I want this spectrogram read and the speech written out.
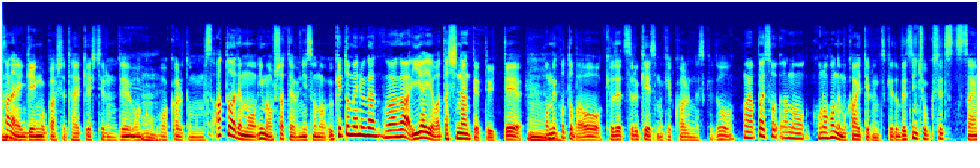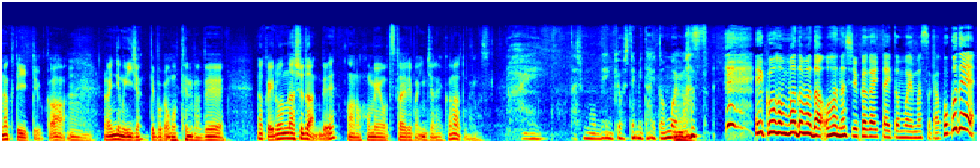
かなり言語化して体系してるのでわ、うん。わかると思います。あとはでも今おっしゃったようにその受け止める側がいやいや私なんてって言ってうん。褒め言葉を拒絶するケースも結構あるんですけど、まあ、やっぱりそうあのこの本でも書いてるんですけど別に直接伝えなくていいっていうか、うん。LINE でもいいじゃんって僕は思ってるのでなんかいろんな手段であの褒めを伝えればいいんじゃないかなと思います。はい。私も勉強してみたいと思います、え後半まだまだお話伺いたいと思いますがここで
